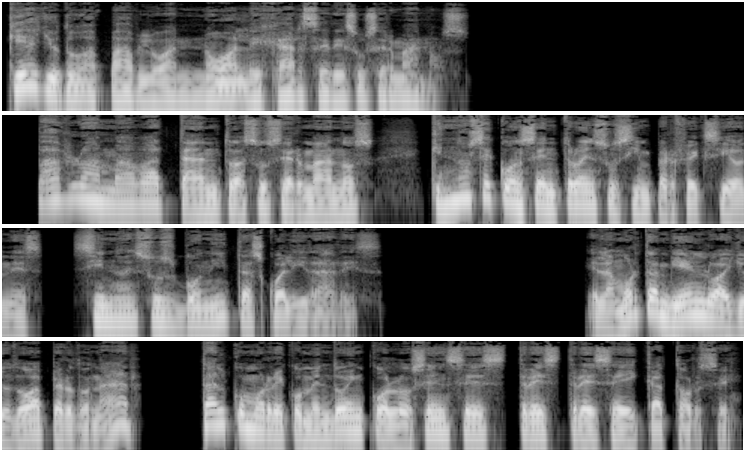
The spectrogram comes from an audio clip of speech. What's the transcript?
¿Qué ayudó a Pablo a no alejarse de sus hermanos? Pablo amaba tanto a sus hermanos que no se concentró en sus imperfecciones, sino en sus bonitas cualidades. El amor también lo ayudó a perdonar, tal como recomendó en Colosenses 3, 13 y 14.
